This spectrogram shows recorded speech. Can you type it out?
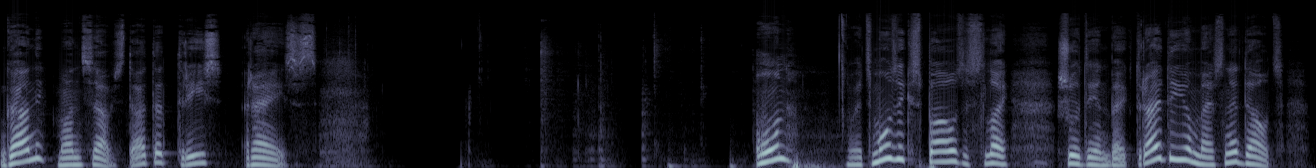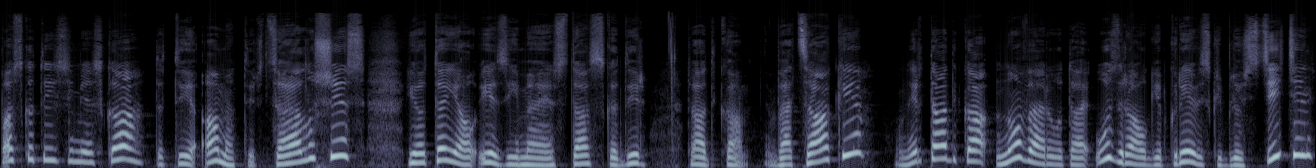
Gani man savs, tātad trīs reizes. Un pēc mūzikas pauzes, lai šodien beigtu raidījumu, mēs nedaudz paskatīsimies, kā tie amati ir cēlušies, jo te jau iezīmējas tas, kad ir tādi kā vecākie, un ir tādi kā novērotāji uzraugi, jeb krieviski bļusciķiļi,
